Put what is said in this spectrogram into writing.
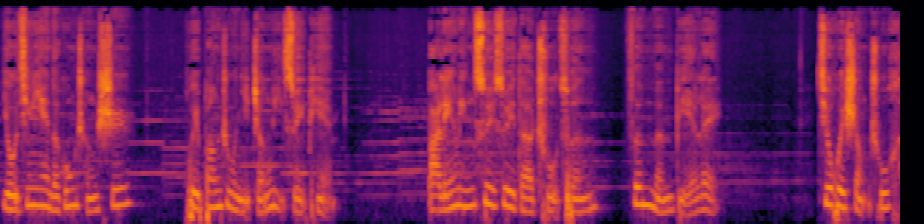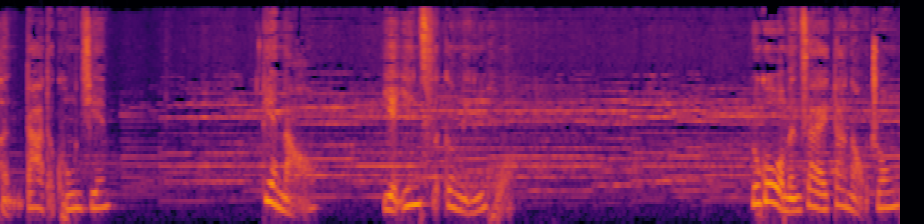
有经验的工程师会帮助你整理碎片，把零零碎碎的储存分门别类，就会省出很大的空间。电脑也因此更灵活。如果我们在大脑中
